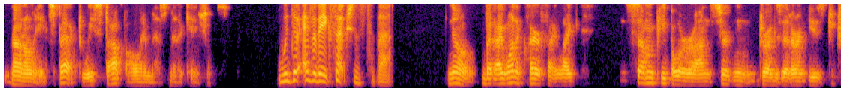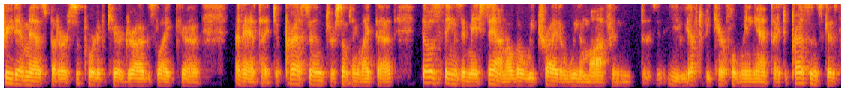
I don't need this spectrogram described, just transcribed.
Not only expect, we stop all MS medications. Would there ever be exceptions to that? No, but I want to clarify like some people are on certain drugs that aren't used to treat MS, but are supportive care drugs like uh, an antidepressant or something like that. Those things they may stay on, although we try to wean them off. And you have to be careful weaning antidepressants because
